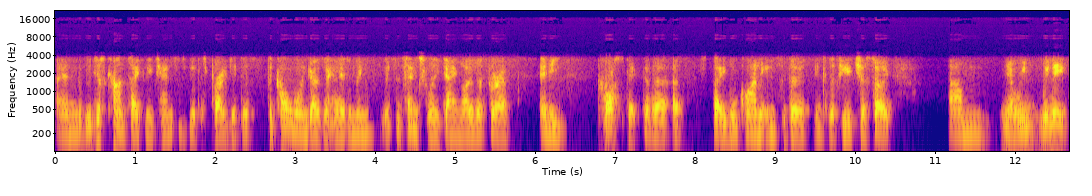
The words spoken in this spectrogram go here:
and we just can't take any chances with this project. If the coal mine goes ahead, I mean, it's essentially game over for a, any prospect of a, a stable climate into the into the future. So um, you know, we, we need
